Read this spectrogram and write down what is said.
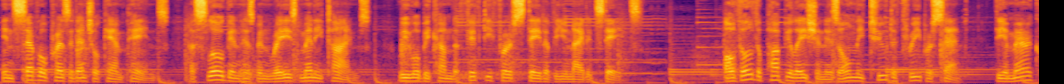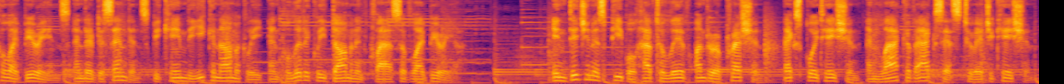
in several presidential campaigns, a slogan has been raised many times, we will become the 51st state of the United States. Although the population is only 2 to 3%, the Americo-Liberians and their descendants became the economically and politically dominant class of Liberia. Indigenous people have to live under oppression, exploitation and lack of access to education.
